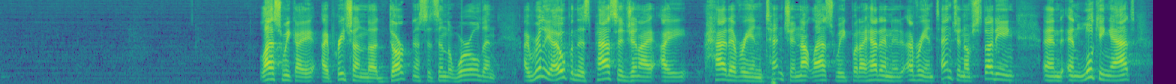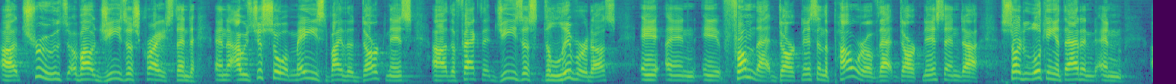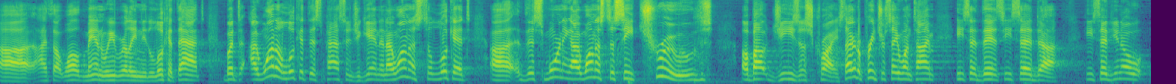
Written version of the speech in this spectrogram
Last week I, I preached on the darkness that's in the world, and I really I opened this passage and I, I had every intention, not last week, but I had an, every intention of studying and, and looking at uh, truths about Jesus Christ. And, and I was just so amazed by the darkness, uh, the fact that Jesus delivered us. And, and, and, from that darkness and the power of that darkness, and uh, started looking at that and, and uh, I thought, well, man, we really need to look at that. But I want to look at this passage again, and I want us to look at uh, this morning, I want us to see truths about Jesus Christ. I heard a preacher say one time, he said this, he said, uh, he said, you know,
